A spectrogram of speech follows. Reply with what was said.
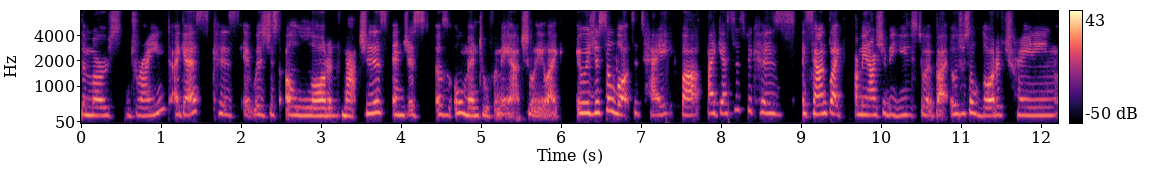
the most drained, I guess, because it was just a lot of matches and just it was all mental for me actually. Like it was just a lot to take. But I guess it's because it sounds like I mean I should be used to it, but it was just a lot of training,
